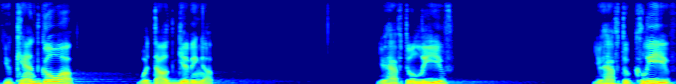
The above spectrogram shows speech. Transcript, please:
You can't go up without giving up. You have to leave. You have to cleave.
